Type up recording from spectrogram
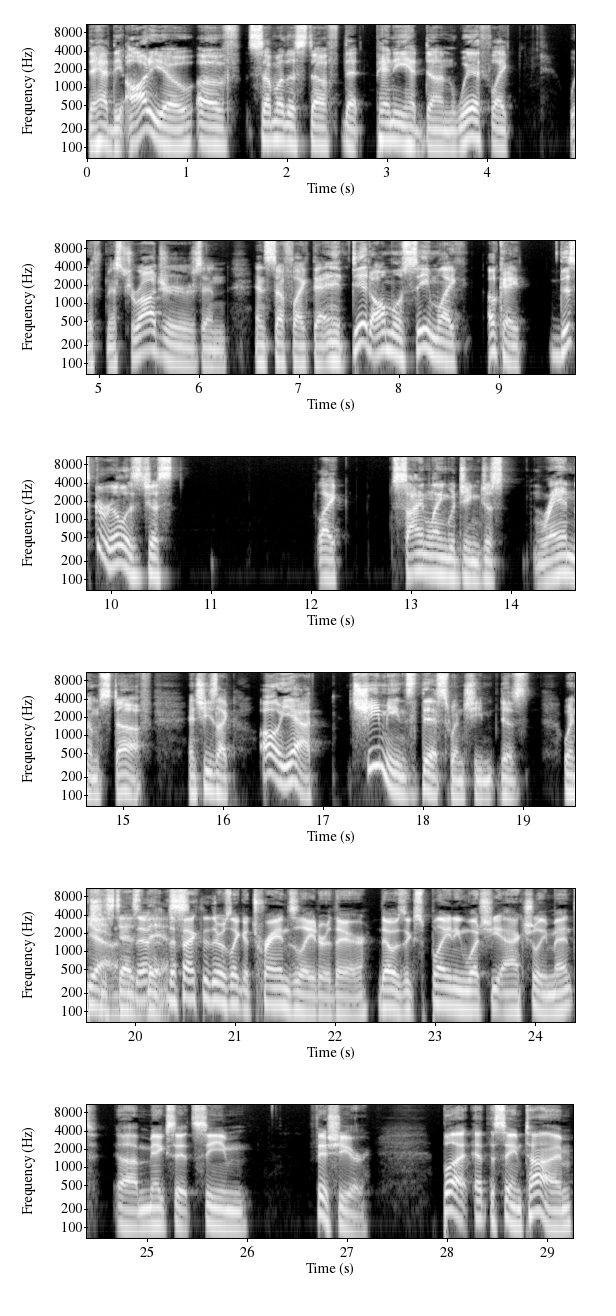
they had the audio of some of the stuff that penny had done with like with mr rogers and and stuff like that. And it did almost seem like okay this gorilla is just like sign languaging just random stuff. And she's like oh yeah she means this when she does when yeah, she says the, this. the fact that there was like a translator there that was explaining what she actually meant uh, makes it seem fishier. But at the same time,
